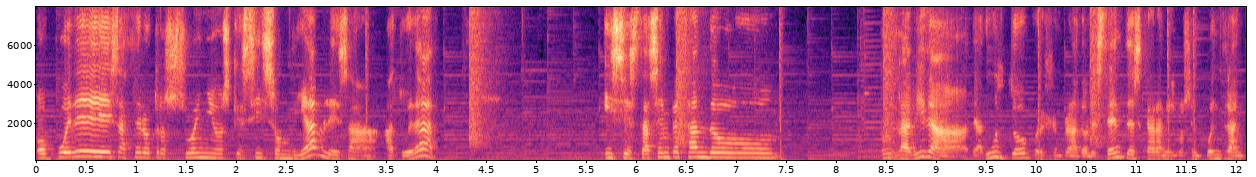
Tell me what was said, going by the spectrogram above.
O puedes hacer otros sueños que sí son viables a, a tu edad. Y si estás empezando la vida de adulto, por ejemplo, en adolescentes que ahora mismo se encuentran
